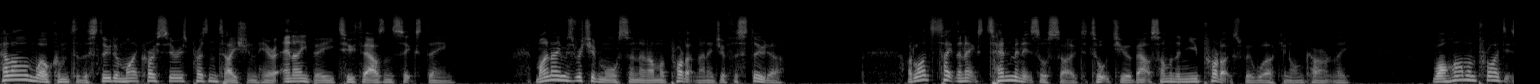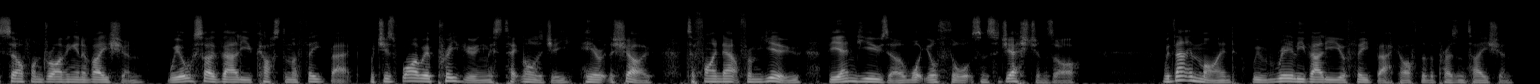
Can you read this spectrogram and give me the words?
Hello and welcome to the Studer Micro Series presentation here at NAB 2016. My name is Richard Mawson and I'm a product manager for Studer. I'd like to take the next 10 minutes or so to talk to you about some of the new products we're working on currently. While Harman prides itself on driving innovation, we also value customer feedback, which is why we're previewing this technology here at the show to find out from you, the end user, what your thoughts and suggestions are. With that in mind, we would really value your feedback after the presentation.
